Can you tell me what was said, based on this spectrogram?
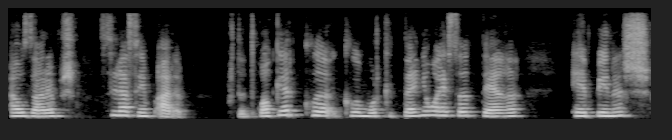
aos árabes será sempre árabe. Portanto, qualquer clamor que tenham a essa terra é apenas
